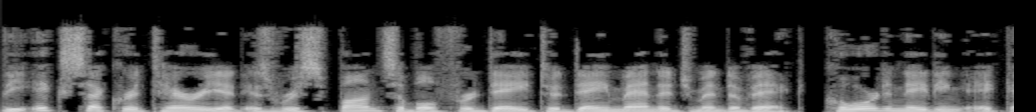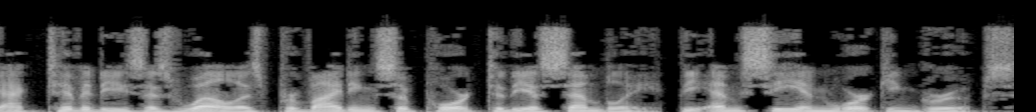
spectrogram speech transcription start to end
The IC Secretariat is responsible for day-to-day -day management of IC, coordinating IC activities as well as providing support to the Assembly, the MC and working groups.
